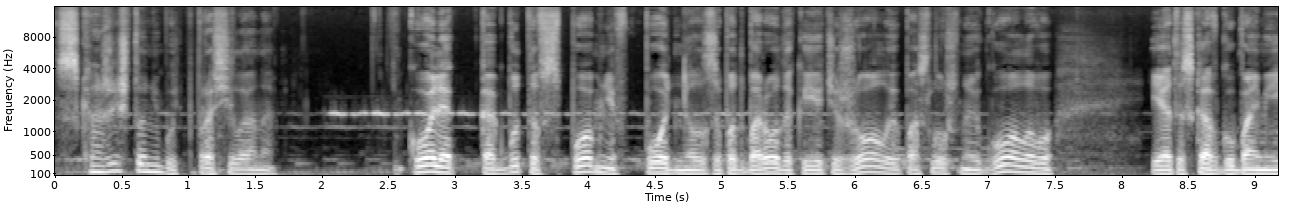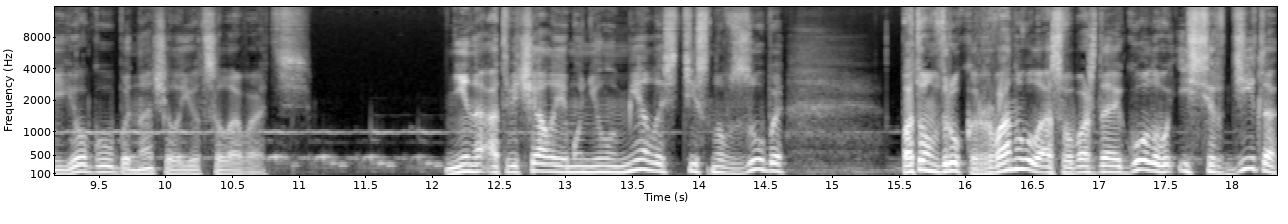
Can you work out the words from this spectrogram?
«Скажи что-нибудь», — попросила она. Коля, как будто вспомнив, поднял за подбородок ее тяжелую послушную голову и, отыскав губами ее губы, начал ее целовать. Нина отвечала ему неумело, стиснув зубы, потом вдруг рванула, освобождая голову, и сердито,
